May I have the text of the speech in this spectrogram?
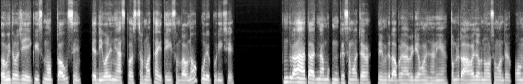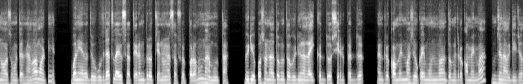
તો મિત્રો જે એકવીસમો હપ્તો આવશે, તે દિવાળીની આસપાસ જમા થાય તેવી સંભાવનાઓ પૂરેપૂરી છે. મિત્રો, આ હતા આજના અમુક મુખ્ય સમાચાર. તે મિત્રો, આપણે આ વિડીયોમાં જાણીએ. તો મિત્રો, આવા જ અવનવા સમાચાર અવનવા સમાચાર જાણવા માટે બન્યા રહેજો ગુજરાત લાઈવ સાથે. મિત્રો, ચેનલને સબસ્ક્રાઈબ કરવાનું ના ભૂલતા. વીડિયો પસંદ આવે તો મિત્રો, વિડીયોને લાઈક કરજો શેર કરજો મિત્રો કોમેન્ટમાં જો કંઈ હોય તો મિત્રો કોમેન્ટમાં જણાવી દેજો.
